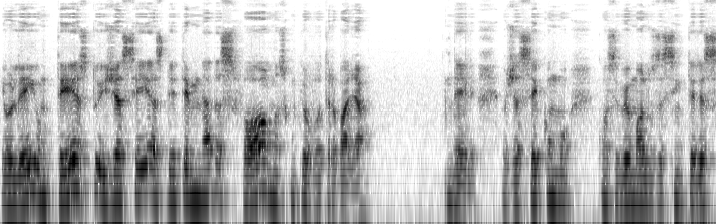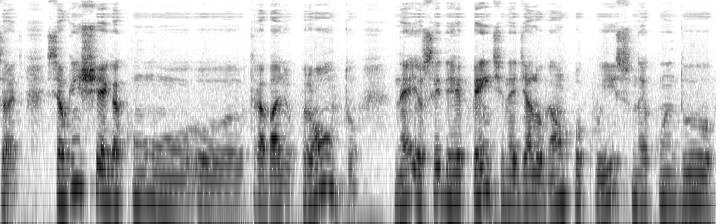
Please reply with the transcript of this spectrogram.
Eu leio um texto e já sei as determinadas formas com que eu vou trabalhar dele. Eu já sei como conceber uma luz assim interessante. Se alguém chega com o, o, trabalho pronto, né, eu sei de repente né, dialogar um pouco isso né, quando,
